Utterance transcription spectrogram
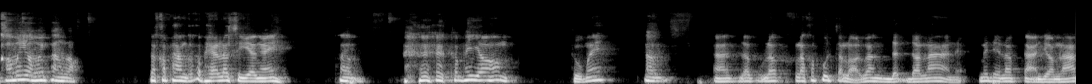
เขาไม่ยอมให้พังหรอก แล้วเขาพังเขาก็แพ้รัสเซียไง ครับเขาไม่ยอม ถูกไหมครับอ่าแล้วแล้วแล้วเขาพูดตลอดว่าดอลลาร์เนี่ยไม่ได้รับการยอมรับ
